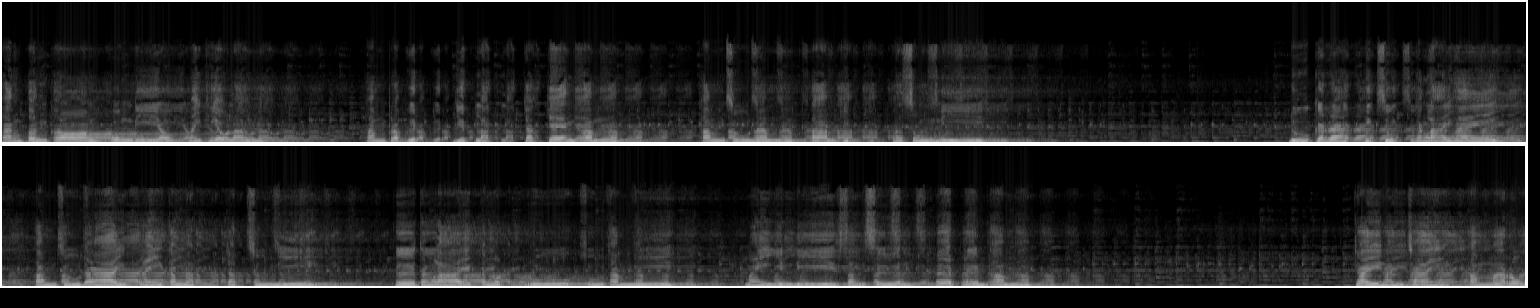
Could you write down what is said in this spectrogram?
ทั้งตนครององค์เดียวไม่เที่ยวลำทำประพฤติยึดหลักจักแจ้งธรรม ทำสู่นำตามกิจประสงค์มี ดูกระภิกษุทั้งหลายให้ทำสู่ได้ให้กำหนัดจัดสู่นี้ เธอทั้งหลายกำหนดรู้สู่ธรรมมี ไม่ยินดีสรรเสริญเพลิดเพลินธรรม ใจนั้นใช้ธรรมารม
